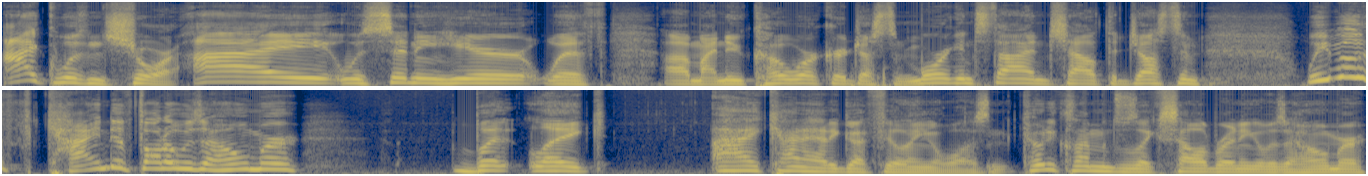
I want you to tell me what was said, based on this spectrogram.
I wasn't sure. I was sitting here with uh, my new coworker, Justin Morgenstein. Shout out to Justin. We both kind of thought it was a homer, but like, I kind of had a gut feeling it wasn't. Kody Clemens was like celebrating it was a homer.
